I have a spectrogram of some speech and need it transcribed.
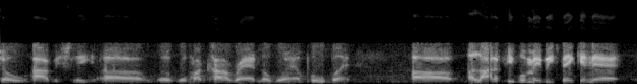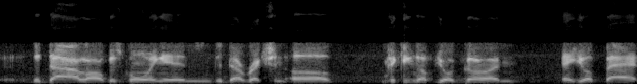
show, obviously, uh, with, with my comrade Noble Anpu. But uh, a lot of people may be thinking that the dialogue is going in the direction of picking up your gun and your bat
